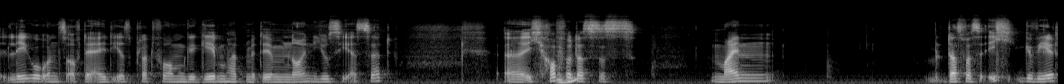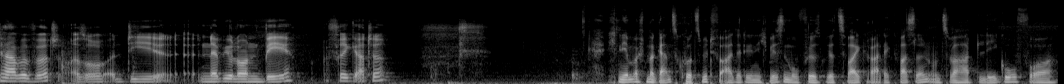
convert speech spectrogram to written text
Lego uns auf der Ideas-Plattform gegeben hat mit dem neuen UCS-Set. Äh, ich hoffe, mhm. dass es mein das, was ich gewählt habe, wird, also die Nebulon B Fregatte. Ich nehme euch mal ganz kurz mit für alle, die nicht wissen, wofür wir zwei gerade quasseln. Und zwar hat Lego vor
